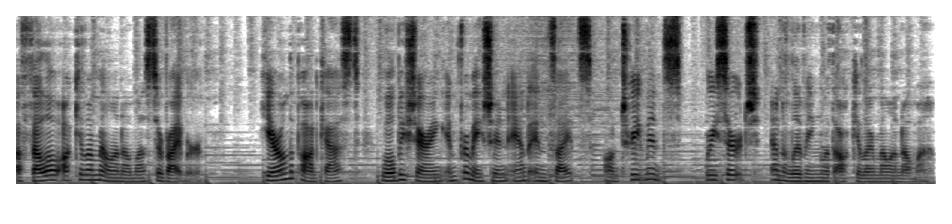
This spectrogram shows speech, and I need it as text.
a fellow ocular melanoma survivor. Here on the podcast, we'll be sharing information and insights on treatments, research, and living with ocular melanoma.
